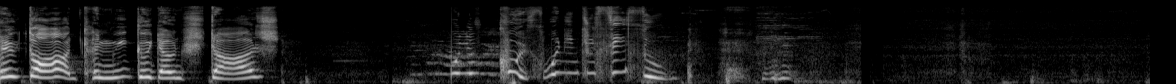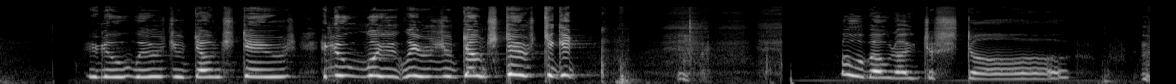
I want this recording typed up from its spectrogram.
Hey Dad, can we go downstairs? Well, of course. Why didn't you say so? Hello, where's your downstairs? Hello, where, where's your downstairs ticket? How about I just, uh...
